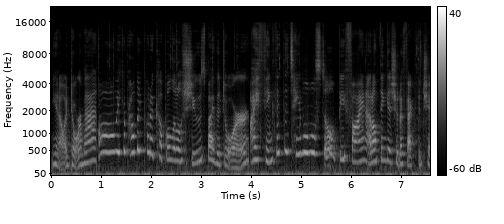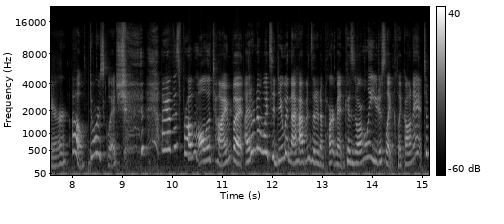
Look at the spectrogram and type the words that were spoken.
you know, a doormat. Oh, we could probably put a couple little shoes by the door. I think that the table will still be fine. I don't think it should affect the chair. Oh, door's glitched. I have this problem all the time, but I don't know what to do when that happens an apartment because normally you just like click on it to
